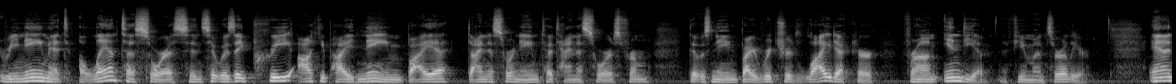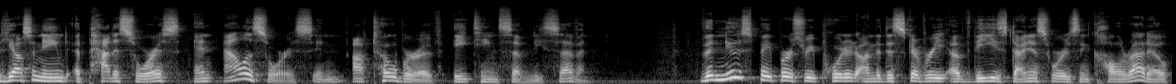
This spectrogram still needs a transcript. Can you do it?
rename it Atlantosaurus since it was a preoccupied name by a dinosaur named Titanosaurus from, that was named by Richard Lydekker from India a few months earlier. And he also named Apatosaurus and Allosaurus in October of 1877. The newspapers reported on the discovery of these dinosaurs in Colorado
